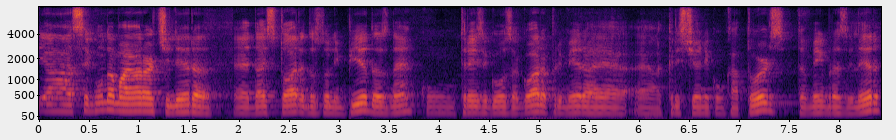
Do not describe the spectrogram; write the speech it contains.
E a segunda maior artilheira é, da história das Olimpíadas, né? Com 13 gols agora. A primeira é, é a Cristiane com 14, também brasileira.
